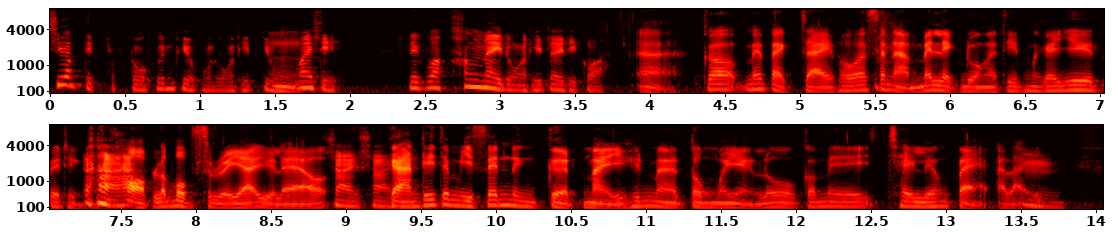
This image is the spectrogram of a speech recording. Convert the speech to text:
เชื่อมติดกับตัวพื้นผิวของดวงอาทิตย์อยู่อืมไม่สิเรียกว่าข้างในดวงอาทิตย์เลยดีกว่า อ่า ก็ไม่แปลกใจเพราะว่าสนามแม่เหล็กดวงอาทิตย์มันก็ยืดไปถึงอ่าขอบระบบสุริยะอยู่แล้ว ใช่ใช่การที่จะมีเส้นหนึ่งเกิดใหม่ขึ้นมาตรงมาอย่างโลกก็ไม่ใช่เรื่องแปลกอะไรอืมเพ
